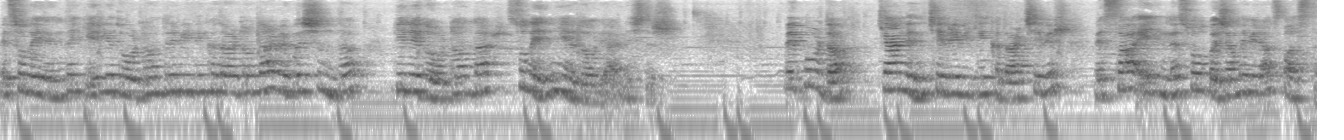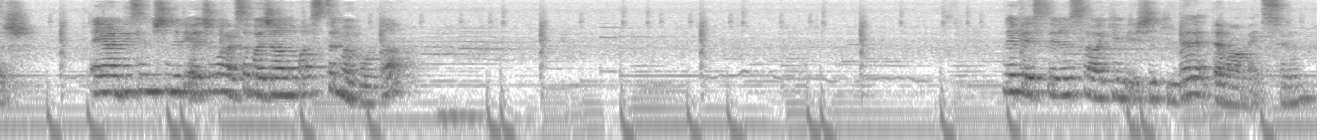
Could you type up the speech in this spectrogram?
Ve sol elini de geriye doğru döndürebildiğin kadar dönder ve başını da geriye doğru dönder. Sol elini yere doğru yerleştir. Ve burada kendini çevirebildiğin kadar çevir ve sağ elinle sol bacağına biraz bastır. Eğer dizin içinde bir acı varsa bacağını bastırma burada. Nefeslerin sakin bir şekilde devam etsin.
